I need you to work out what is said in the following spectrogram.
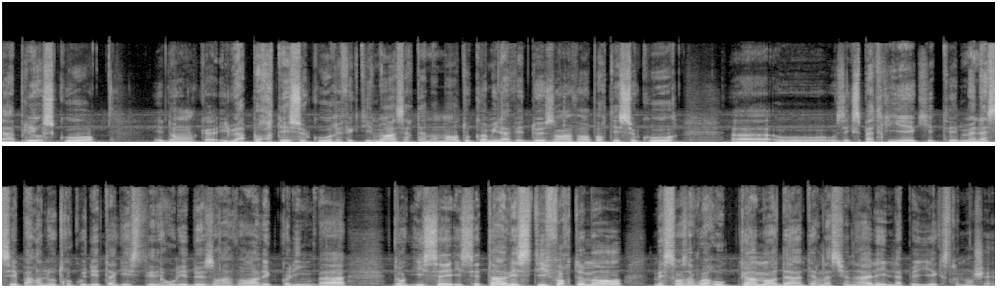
appelé au secours. Et donc, il lui a porté secours, effectivement, à un certain moment, tout comme il avait deux ans avant porté secours euh, aux, expatriés qui étaient menacés par un autre coup d'État qui s'était déroulé deux ans avant avec Kolingba. Donc il s'est, investi fortement, mais sans avoir aucun mandat international et il l'a payé extrêmement cher.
